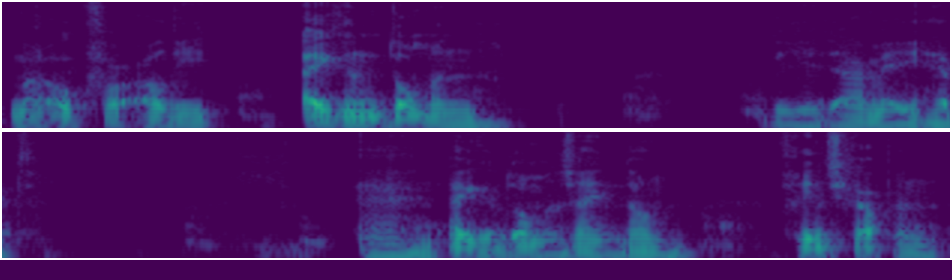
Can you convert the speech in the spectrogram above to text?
maar ook voor al die eigendommen die je daarmee hebt. En eigendommen zijn dan vriendschappen,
